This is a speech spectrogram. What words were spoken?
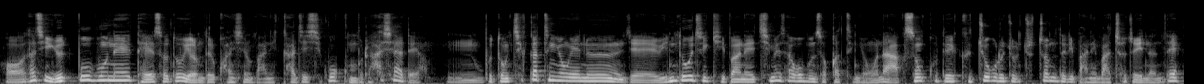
어, 사실 이 부분에 대해서도 여러분들 관심을 많이 가지시고 공부를 하셔야 돼요 음, 보통 책 같은 경우에는 이제 윈도우즈 기반의 침해 사고 분석 같은 경우는 악성 코드에 그쪽으로 좀 초점들이 많이 맞춰져 있는데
